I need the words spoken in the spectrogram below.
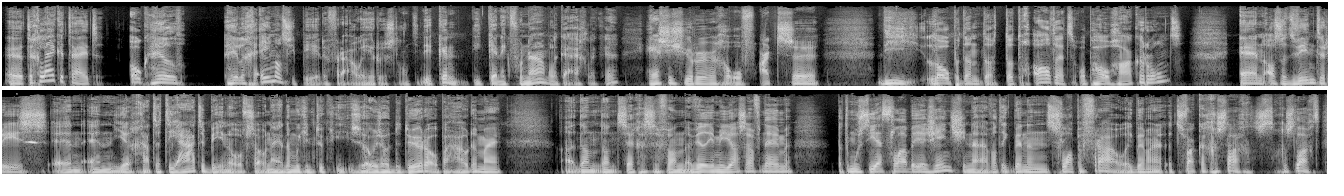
uh, tegelijkertijd ook heel, hele geëmancipeerde vrouwen in Rusland. Die ken, die ken ik voornamelijk eigenlijk. Hè. Hersenchirurgen of artsen. Die lopen dan dat, dat toch altijd op hoge hakken rond. En als het winter is en, en je gaat het theater binnen of zo... Nou ja, dan moet je natuurlijk sowieso de deur open houden. Maar uh, dan, dan zeggen ze van, wil je mijn jas afnemen? Het moest ja slabbe женщина, want ik ben een slappe vrouw. Ik ben maar het zwakke geslacht. geslacht.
